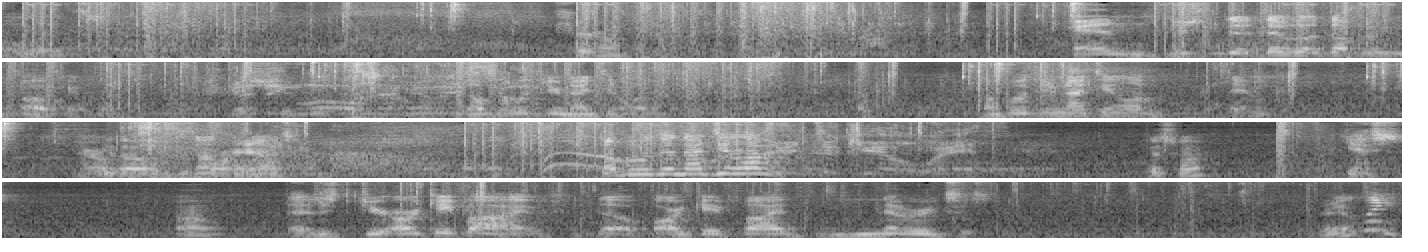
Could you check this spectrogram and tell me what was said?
bullets. True. And just d- d- dump him. Oh, okay, wait. This should be. Dump it with your 1911. Dump it with your 1911. Damn it. Alright, Yeah, that well, was it's not the last one. Oh, my bad. Dump it with the 1911! To kill with. This one? Yes. Oh. That is your RK5. The RK5 never existed. Really?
